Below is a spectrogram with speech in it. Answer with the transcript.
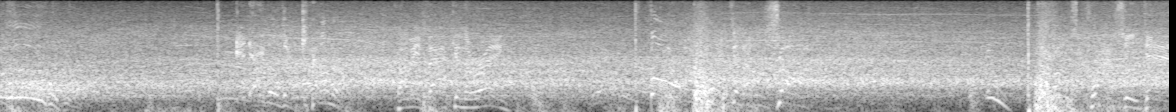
Ooh. And able to counter. Coming back in the ring. Forearm right to the jaw. Ooh. Comes crashing down.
